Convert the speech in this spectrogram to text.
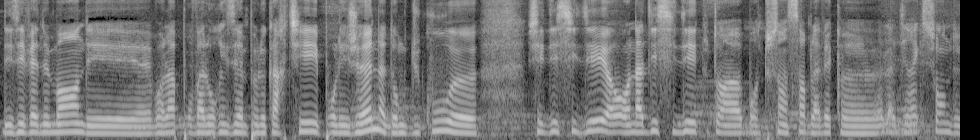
des événements des, voilà, pour valoriser un peu le quartier et pour les jeunes. Donc, du coup, j'ai décidé, on a décidé tout en- bon, tous ensemble avec la direction de,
